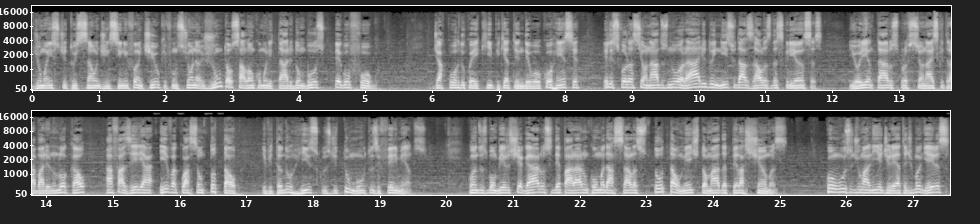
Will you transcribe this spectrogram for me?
de uma instituição de ensino infantil que funciona junto ao Salão Comunitário Dom Bosco pegou fogo. De acordo com a equipe que atendeu a ocorrência, eles foram acionados no horário do início das aulas das crianças e orientaram os profissionais que trabalham no local a fazerem a evacuação total, evitando riscos de tumultos e ferimentos. Quando os bombeiros chegaram, se depararam com uma das salas totalmente tomada pelas chamas. Com o uso de uma linha direta de mangueiras,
